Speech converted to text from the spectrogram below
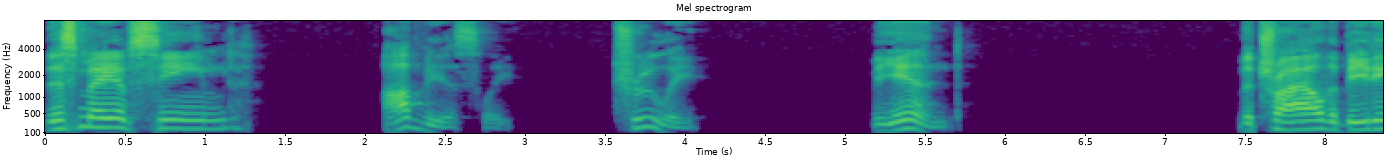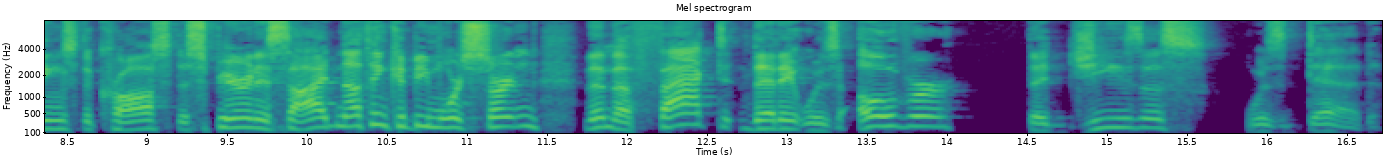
This may have seemed, obviously, truly, the end. The trial, the beatings, the cross, the spear in his side, nothing could be more certain than the fact that it was over, that Jesus was dead.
